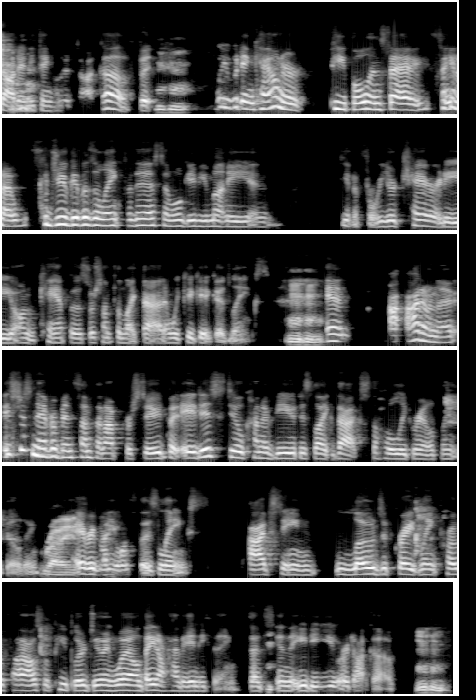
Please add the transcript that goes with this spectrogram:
got anything on a .gov, but mm-hmm. we would encounter people and say, so, you know, could you give us a link for this and we'll give you money and you know for your charity on campus or something like that and we could get good links mm-hmm. and I, I, don't know. It's just never been something I've pursued, but it is still kind of viewed as like that's the holy grail of link building. Right. Everybody wants those links. I've seen loads of great link profiles where people are doing well. They don't have anything that's in the edu or .gov. Mm-hmm.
